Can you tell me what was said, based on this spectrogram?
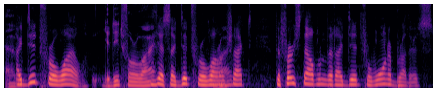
Um, I did for a while. you did for a while. Yes, I did for a while. Right. In fact, the first album that I did for Warner Brothers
